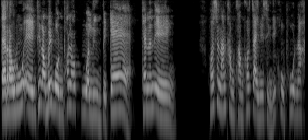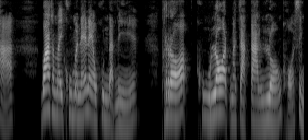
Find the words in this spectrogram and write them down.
แต่เรารู้เองที่เราไม่บนเพราะเรากลัวลืมไปแก้ แค่นั้นเอง เพราะฉะนั้นทำความเข้าใจในสิ่งที่ครูพูดนะคะ ว่าทำไมครูมาแนะแนวคุณแบบนี้ เพราะครูรอดมาจากการร้องขอสิ่ง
